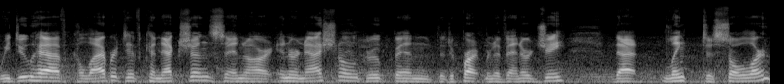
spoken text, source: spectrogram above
We do have collaborative connections in our international group in the Department of Energy that link to solar.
